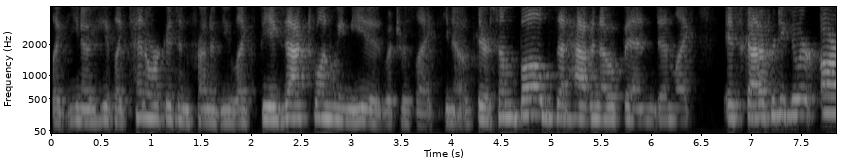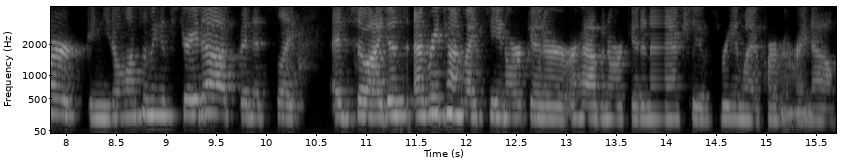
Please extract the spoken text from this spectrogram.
like you know if you have like 10 orchids in front of you like the exact one we needed which was like you know there's some bulbs that haven't opened and like it's got a particular arc and you don't want something that's straight up and it's like and so I just every time I see an orchid or, or have an orchid, and I actually have three in my apartment right now,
